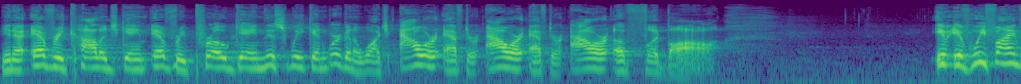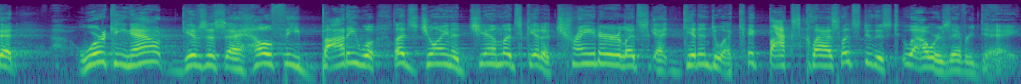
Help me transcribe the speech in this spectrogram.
You know, every college game, every pro game this weekend, we're going to watch hour after hour after hour of football. If, if we find that working out gives us a healthy body, well, let's join a gym, let's get a trainer, let's get into a kickbox class, let's do this two hours every day.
